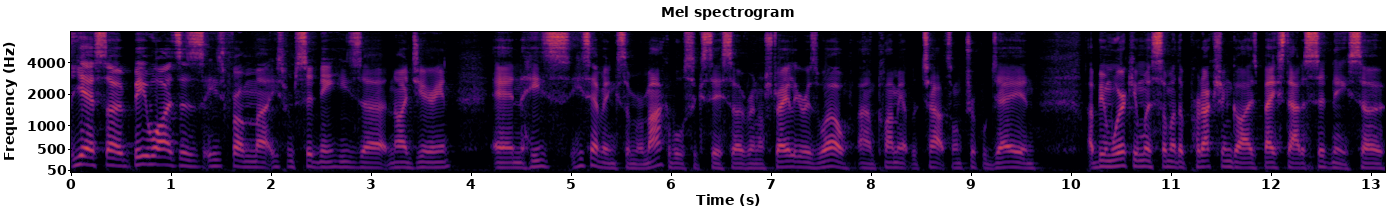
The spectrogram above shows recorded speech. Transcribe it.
Yeah, so B Wise is he's from uh, he's from Sydney. He's uh, Nigerian and he's he's having some remarkable success over in Australia as well, um, climbing up the charts on Triple J. And I've been working with some of the production guys based out of Sydney, so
